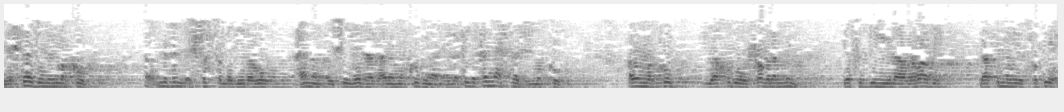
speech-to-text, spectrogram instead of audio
يحتاج للمركوب مثل الشخص الذي له عمل أو شيء يذهب على مركوب يعني لكن إذا كان يحتاج للمركوب أو المركوب يأخذه فضلا منه يصل به إلى غرابه لكنه يستطيع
